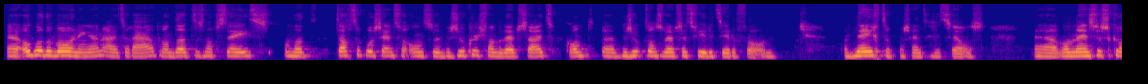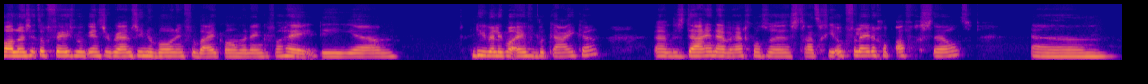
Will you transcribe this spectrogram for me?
uh, ook wel de woningen uiteraard, want dat is nog steeds, omdat 80% van onze bezoekers van de website komt, uh, bezoekt onze website via de telefoon. Of 90% is het zelfs. Uh, want mensen scrollen, zitten op Facebook, Instagram, zien een woning voorbij komen en denken van hé, hey, die, ehm, die wil ik wel even bekijken. Uh, dus daarin hebben we eigenlijk onze strategie ook volledig op afgesteld. Um,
